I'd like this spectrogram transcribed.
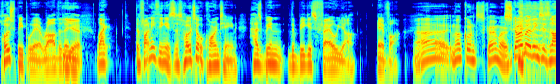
host people there rather than Yeah. like the funny thing is this hotel quarantine has been the biggest failure ever. Uh, not according to ScoMo. ScoMo thinks it's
